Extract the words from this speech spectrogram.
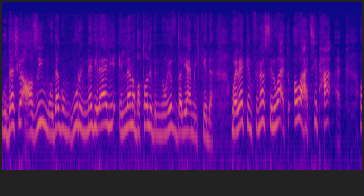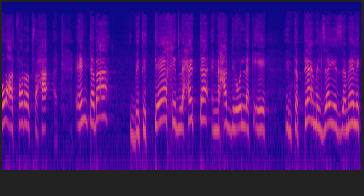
وده شيء عظيم وده جمهور النادي الأهلي اللي أنا بطالب إنه يفضل يعمل كده. ولكن في نفس الوقت اوعى تسيب حقك اوعى تفرط في حقك. انت بقى بتتاخد لحتة إن حد يقول لك إيه؟ انت بتعمل زي الزمالك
